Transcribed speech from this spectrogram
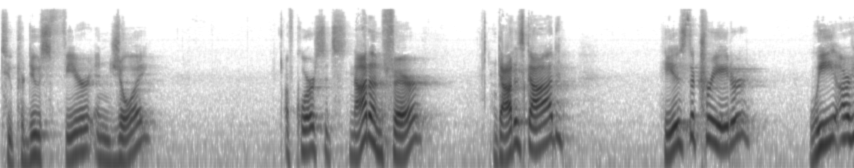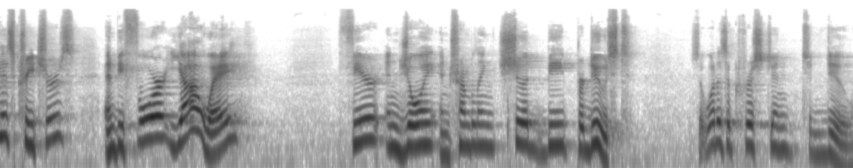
to produce fear and joy. Of course, it's not unfair. God is God, He is the Creator, we are His creatures, and before Yahweh, fear and joy and trembling should be produced. So, what is a Christian to do?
